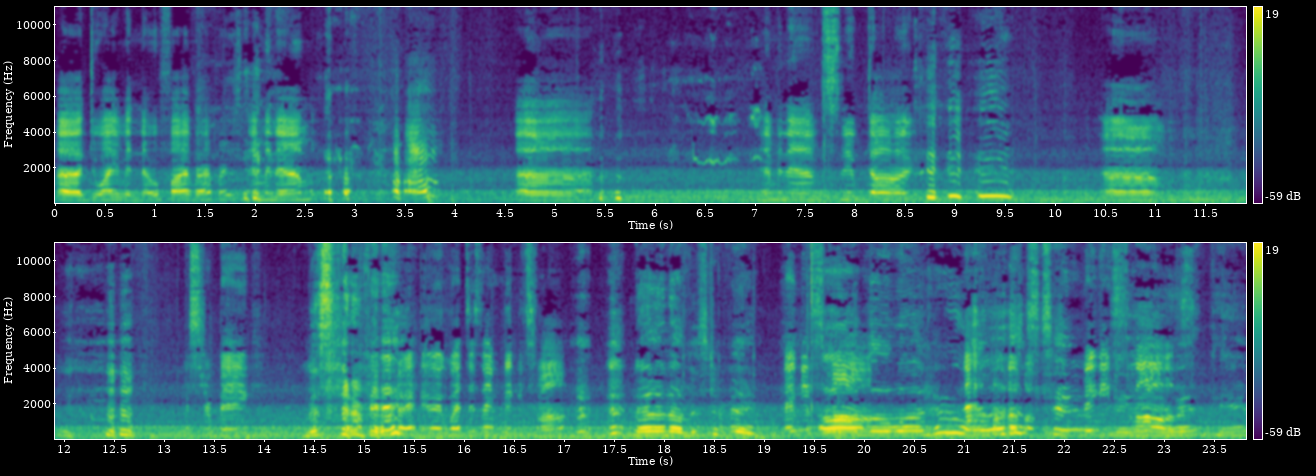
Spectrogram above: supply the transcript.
Uh, do I even know five rappers? Eminem. uh, Eminem, Snoop Dogg, um, Mr. Big. Mr. Big? Wait, wait, what's his name? Biggie Small. No, no, no, Mr. Big. Biggie I'm the one who No, wants to Biggie be Smalls. with you.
